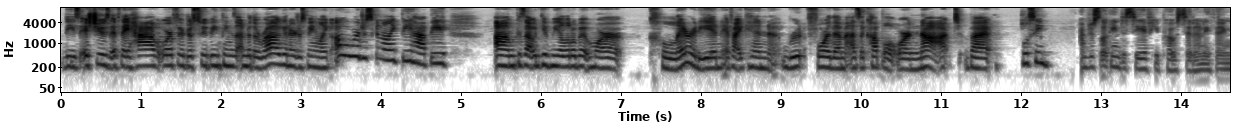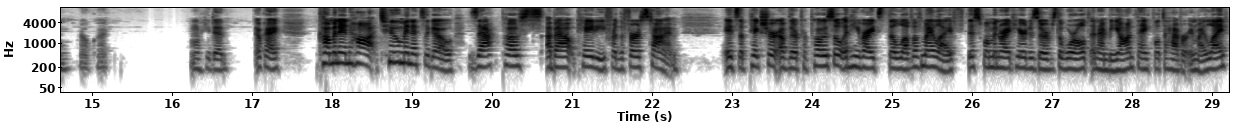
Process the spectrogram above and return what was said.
these issues if they have or if they're just sweeping things under the rug and are just being like, "Oh, we're just going to like be happy." Um because that would give me a little bit more clarity and if I can root for them as a couple or not, but we'll see. I'm just looking to see if he posted anything real quick. Oh, he did. Okay. Coming in hot two minutes ago, Zach posts about Katie for the first time. It's a picture of their proposal, and he writes, The love of my life. This woman right here deserves the world, and I'm beyond thankful to have her in my life.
